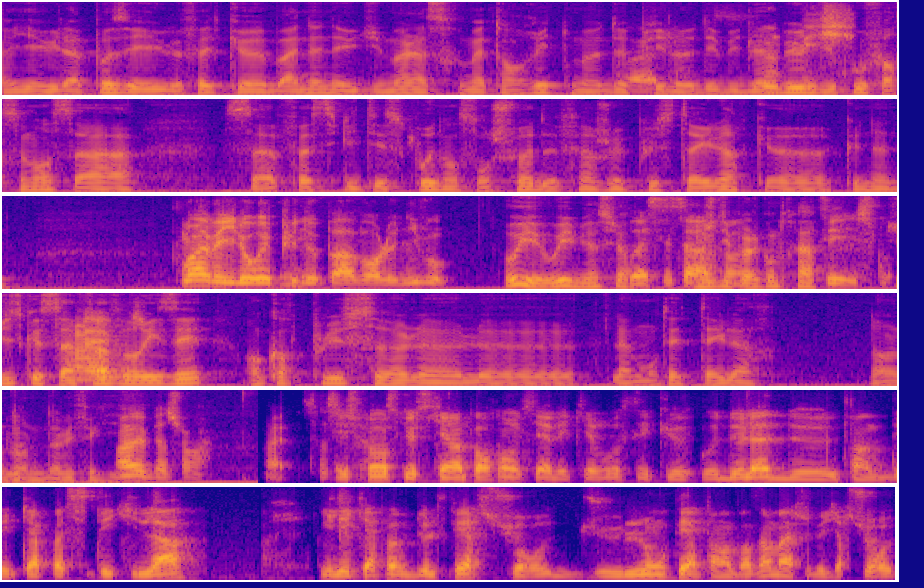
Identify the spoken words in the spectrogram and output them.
il y a eu la pause et il y a eu le fait que Bannon a eu du mal à se remettre en rythme depuis le début de la bulle. Du coup, forcément, ça, ça a facilité Spo dans son choix de faire jouer plus Tyler que, que Nunn. Ouais, mais il aurait pu ne pas avoir le niveau. Oui, oui, bien sûr. ça, je dis pas le contraire. Juste que ça favorisait encore plus euh, le, la montée de Taylor dans, dans, dans l'effectif. Ouais, bien sûr. et je pense que ce qui est important aussi avec Hero, c'est qu'au-delà de, des capacités qu'il a, il est capable de le faire sur du long terme, enfin dans un match, je veux dire sur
